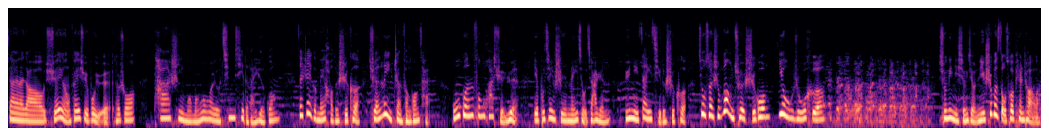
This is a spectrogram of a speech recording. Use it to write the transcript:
下面来叫雪影飞絮不语，他说：“它是一抹朦胧而又清晰的白月光，在这个美好的时刻全力绽放光彩，无关风花雪月，也不尽是美酒佳人。与你在一起的时刻，就算是忘却时光又如何？” 兄弟，你醒醒，你是不是走错片场了？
